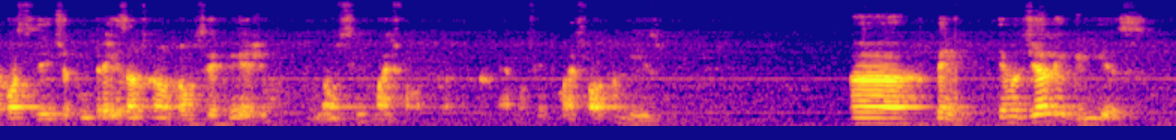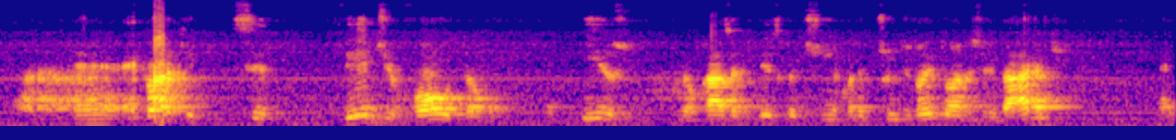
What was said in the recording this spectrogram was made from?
Né? É, já posso dizer, já tem três anos que eu não tomo cerveja, não sinto mais falta. Né? Não sinto mais falta mesmo. Ah, bem, temos de alegrias. É, é, claro que você vê de volta um peso, no meu caso, a peso que eu tinha quando eu tinha 18 anos de idade, né,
